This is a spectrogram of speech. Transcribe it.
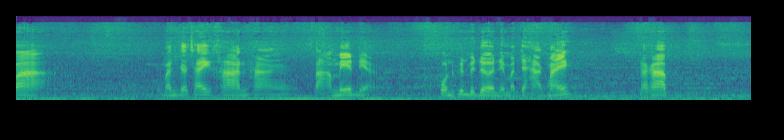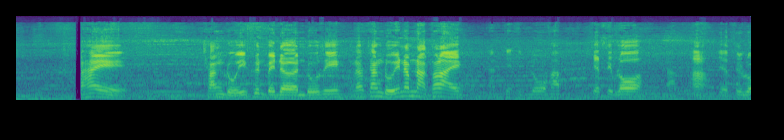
ว่ามันจะใช้คานห่าง 3 เมตรเนี่ย คนขึ้นไปเดินเนี่ยมันจะหักไหมนะครับ ให้ช่างดุยขึ้นไปเดินดูสิแล้วช่างดุยน้ำหนักเท่าไหร่ 70 โลครับ 70 โลครับ อะ70 โล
